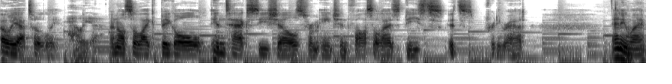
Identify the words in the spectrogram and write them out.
oh yeah, totally. Hell yeah. And also like big ol' intact seashells from ancient fossilized beasts. It's pretty rad. Anyway,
